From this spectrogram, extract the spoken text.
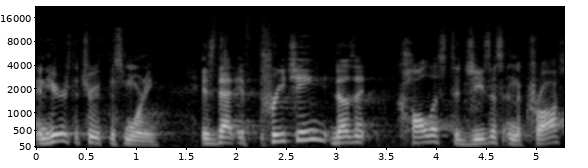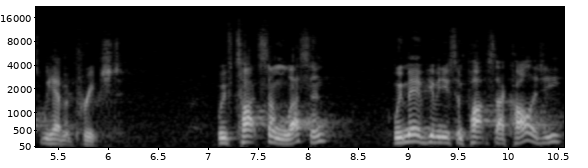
And here's the truth this morning is that if preaching doesn't call us to Jesus and the cross, we haven't preached. We've taught some lesson. We may have given you some pop psychology,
